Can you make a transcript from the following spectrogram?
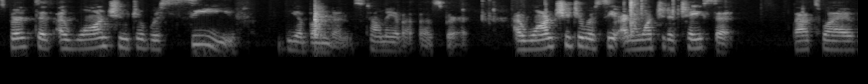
Spirit says, I want you to receive the abundance. Tell me about that, Spirit. I want you to receive, I don't want you to chase it. That's why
